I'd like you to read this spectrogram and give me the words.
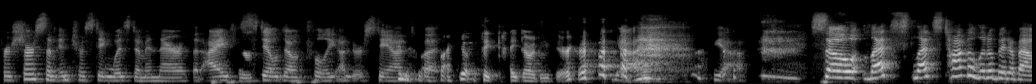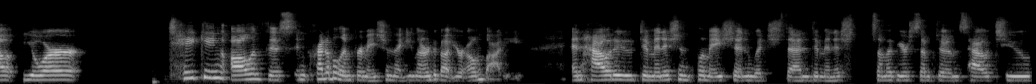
for sure some interesting wisdom in there that I yeah. still don't fully understand. But I don't think I don't either. yeah. Yeah. So let's let's talk a little bit about your taking all of this incredible information that you learned about your own body and how to diminish inflammation, which then diminished some of your symptoms, how to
